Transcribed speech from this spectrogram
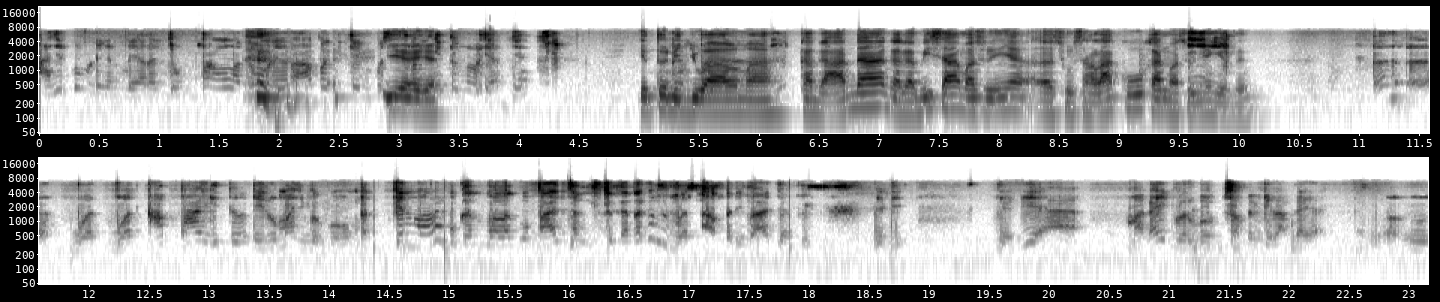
aja gue mendingan melihara cupang atau melihara apa gitu gue Iya, iya. gitu itu dijual mah kagak ada kagak bisa maksudnya eh, susah laku kan maksudnya gitu Eh, eh, buat buat apa gitu di rumah juga gue umpetin malah bukan malah gue pajang gitu karena kan buat apa dipajang gitu. jadi jadi ya makanya gue gue sampai bilang kayak "Eh,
